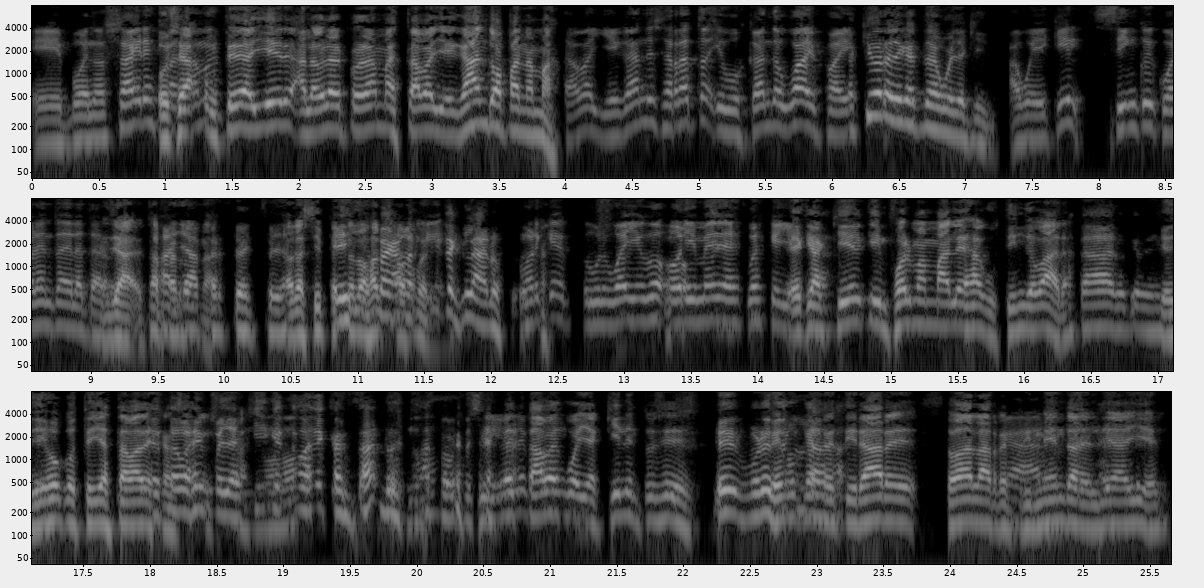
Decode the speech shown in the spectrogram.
Eh, Buenos Aires, O sea, usted ayer a la hora del programa estaba llegando a Panamá. estaba llegando ese rato y buscando wifi. ¿A qué hora llegaste a Guayaquil? A Guayaquil, 5 y 40 de la tarde. Ya, está Ah, ya, perfecto. ya. Ahora sí, sí los gente, claro. Porque Uruguay llegó hora y media después que yo. Es que aquí el que informa mal es Agustín Guevara, Claro, que, que dijo que usted ya estaba que estabas descansando. en Guayaquil, que estabas descansando. Si yo estaba en Guayaquil, entonces Eh, por eso tengo que la- retirar eh, toda la reprimenda del día de ayer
